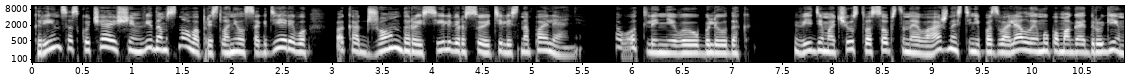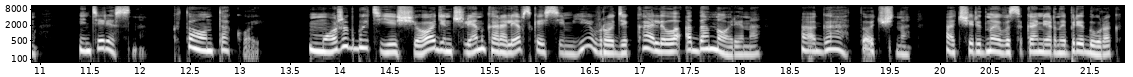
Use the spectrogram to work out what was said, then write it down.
Крин со скучающим видом снова прислонился к дереву, пока Джондор и Сильвер суетились на поляне. Вот ленивый ублюдок. Видимо, чувство собственной важности не позволяло ему помогать другим. Интересно, кто он такой? Может быть, еще один член королевской семьи, вроде Калила Аданорина. Ага, точно. Очередной высокомерный придурок.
